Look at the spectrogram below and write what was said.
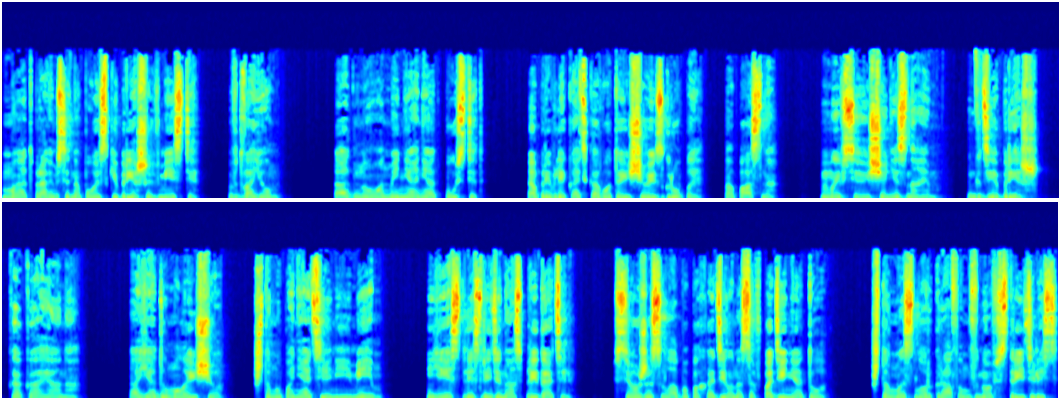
мы отправимся на поиски бреши вместе, вдвоем. Одну он меня не отпустит, а привлекать кого-то еще из группы опасно. Мы все еще не знаем, где брешь, какая она. А я думала еще, что мы понятия не имеем, есть ли среди нас предатель. Все же слабо походило на совпадение то, что мы с Лоркрафом вновь встретились.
